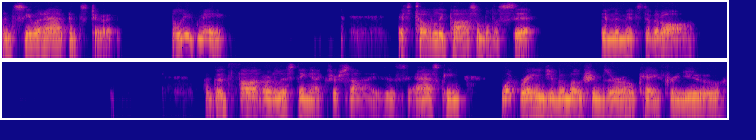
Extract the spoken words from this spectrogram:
and see what happens to it. Believe me, it's totally possible to sit in the midst of it all. A good thought or listening exercise is asking what range of emotions are okay for you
